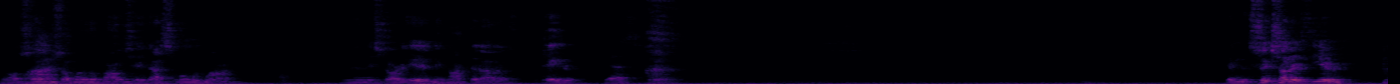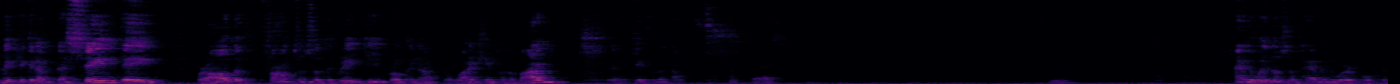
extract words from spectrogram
And all of a sudden, some of the bombs say, "That's the one we want," and then they started hitting. They knocked it out of Cater. Yes. in the 600th year, let me pick it up, the same day where all the fountains of the great deep broken up, the water came from the bottom and it came from the top. Yes. And the windows of heaven were open.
